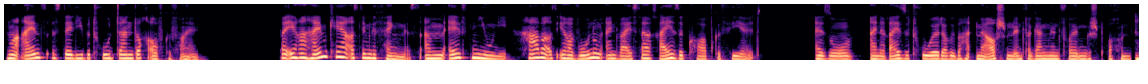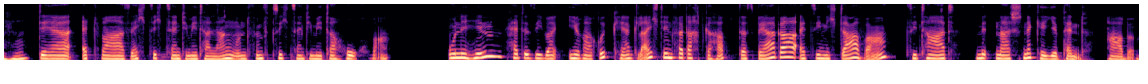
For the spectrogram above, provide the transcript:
Nur eins ist der Liebetrud dann doch aufgefallen. Bei ihrer Heimkehr aus dem Gefängnis am 11. Juni habe aus ihrer Wohnung ein weißer Reisekorb gefehlt. Also eine Reisetruhe, darüber hatten wir auch schon in vergangenen Folgen gesprochen, mhm. der etwa 60 Zentimeter lang und 50 Zentimeter hoch war. Ohnehin hätte sie bei ihrer Rückkehr gleich den Verdacht gehabt, dass Berger, als sie nicht da war, Zitat, mit ner Schnecke gepennt habe.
